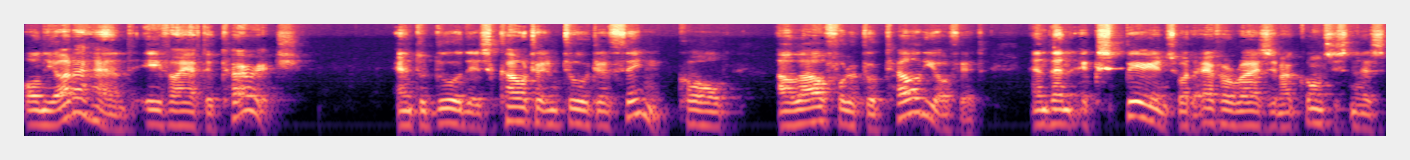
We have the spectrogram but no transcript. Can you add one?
on the other hand, if I have the courage and to do this counterintuitive thing called allow for the totality of it and then experience whatever arises in my consciousness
